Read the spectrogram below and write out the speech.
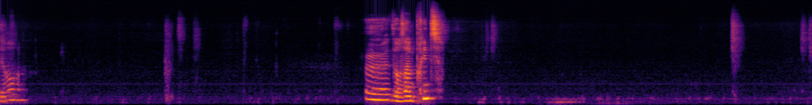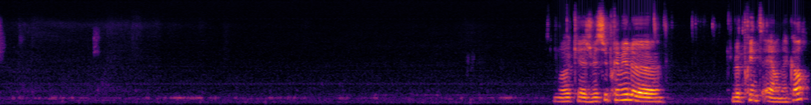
Là Euh, Dans un print Ok, je vais supprimer le, le print R, d'accord?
